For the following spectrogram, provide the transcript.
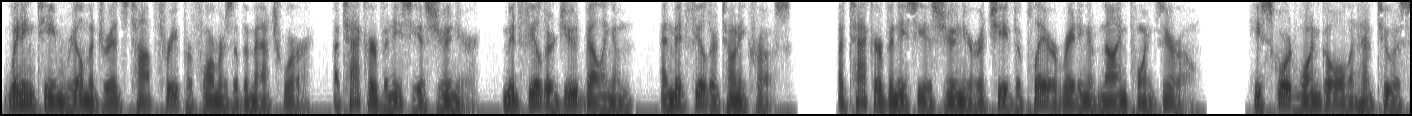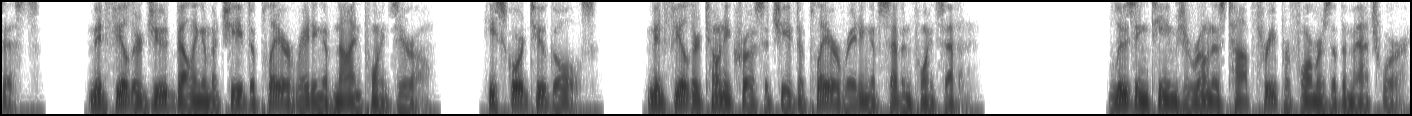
Winning team Real Madrid's top three performers of the match were attacker Vinicius Jr., midfielder Jude Bellingham, and midfielder Toni Kroos. Attacker Vinicius Jr. achieved a player rating of 9.0. He scored one goal and had two assists. Midfielder Jude Bellingham achieved a player rating of 9.0. He scored two goals. Midfielder Toni Kroos achieved a player rating of 7.7. Losing team Girona's top three performers of the match were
